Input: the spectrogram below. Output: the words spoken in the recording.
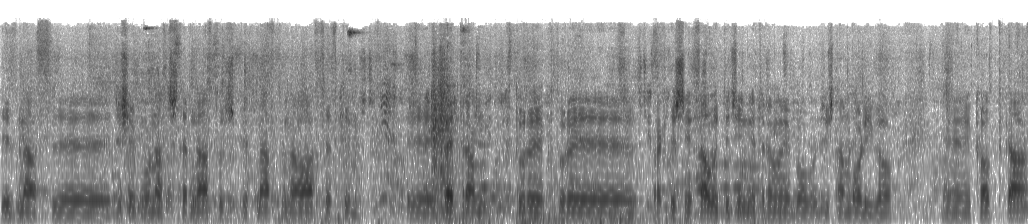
jest nas, y, dzisiaj było nas 14 czy 15 na ławce, w tym y, Petran, który, który praktycznie cały tydzień nie trenuje, bo gdzieś tam boli go y, kotka.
